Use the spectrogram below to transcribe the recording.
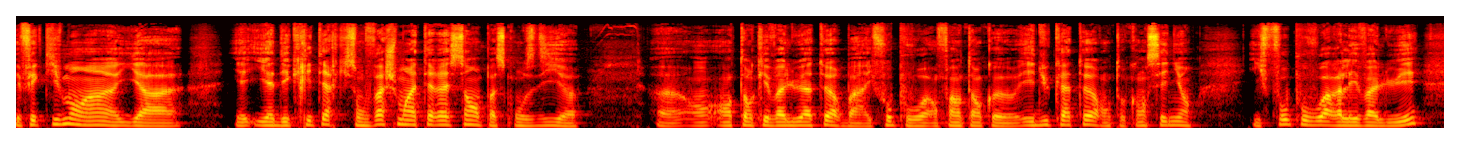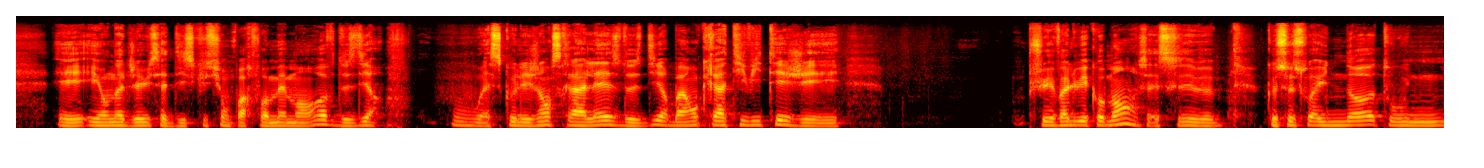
effectivement, hein, il y a y, a- des critères qui sont vachement intéressants parce qu'on se dit euh, euh, en, tant qu'évaluateur, ben il faut pouvoir, enfin en tant qu'éducateur, en tant qu'enseignant, il faut pouvoir l'évaluer. Et, on a déjà eu cette discussion parfois même en off de se dire, est-ce que les gens seraient à l'aise de se dire, bah en créativité j'ai je suis évalué comment? Est-ce que, ce soit une note ou une,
